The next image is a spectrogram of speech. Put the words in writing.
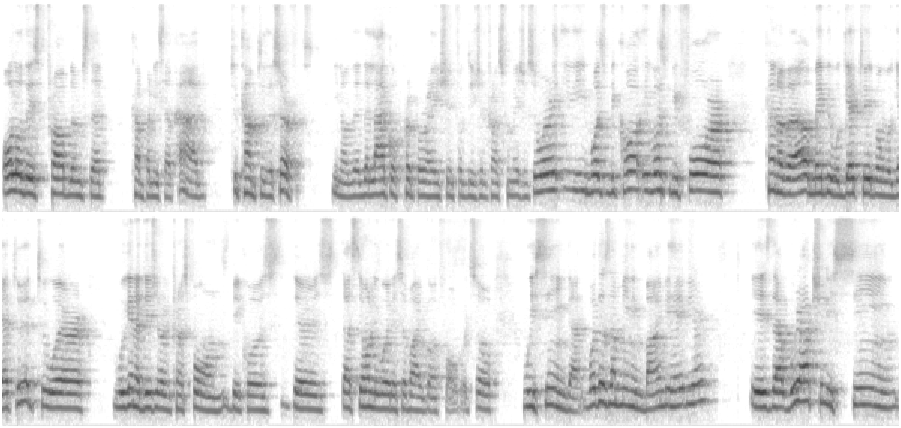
all of these problems that companies have had to come to the surface. You know, the, the lack of preparation for digital transformation. So where it was because it was before kind of a, oh, maybe we'll get to it when we get to it, to where we're gonna digitally transform because there's that's the only way to survive going forward. So we're seeing that. What does that mean in buying behavior? is that we're actually seeing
